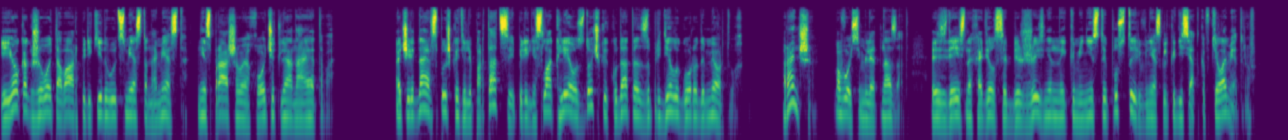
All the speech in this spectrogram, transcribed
ее как живой товар перекидывают с места на место, не спрашивая, хочет ли она этого. Очередная вспышка телепортации перенесла Клео с дочкой куда-то за пределы города мертвых. Раньше, восемь лет назад, здесь находился безжизненный каменистый пустырь в несколько десятков километров –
